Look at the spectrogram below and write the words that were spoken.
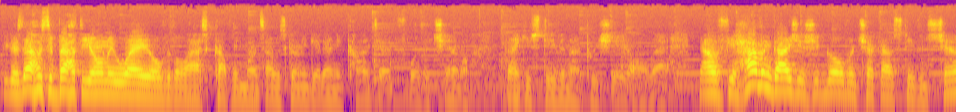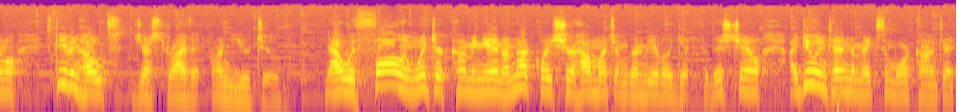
because that was about the only way over the last couple months I was going to get any content for the channel. Thank you, Stephen. I appreciate all that. Now, if you haven't, guys, you should go over and check out Stephen's channel, Stephen Holtz, Just Drive It on YouTube. Now, with fall and winter coming in, I'm not quite sure how much I'm going to be able to get for this channel. I do intend to make some more content.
